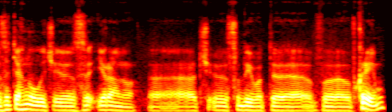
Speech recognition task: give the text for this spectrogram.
затягнули з Ірану сюди, от в, в Крим.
